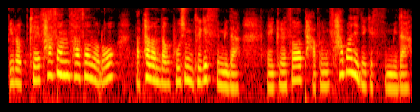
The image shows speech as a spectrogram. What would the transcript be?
이렇게 사선 사선으로 나타난다고 보시면 되겠습니다. 네, 그래서 답은 4번이 되겠습니다.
